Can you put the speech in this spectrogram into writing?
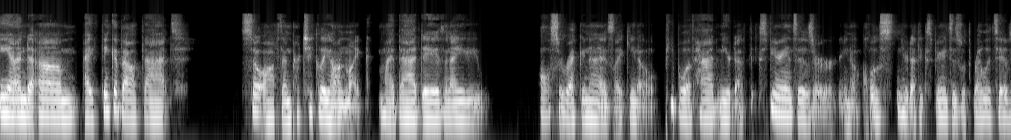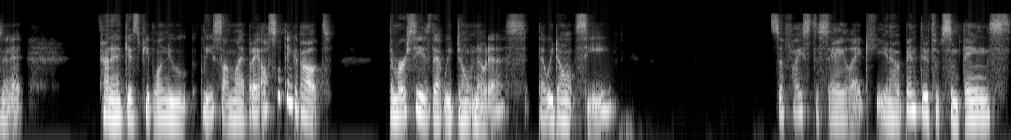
And um, I think about that so often, particularly on like my bad days. And I also recognize like, you know, people have had near death experiences or, you know, close near death experiences with relatives and it kind of gives people a new lease on life. But I also think about the mercies that we don't notice, that we don't see. Suffice to say, like, you know, I've been through some things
